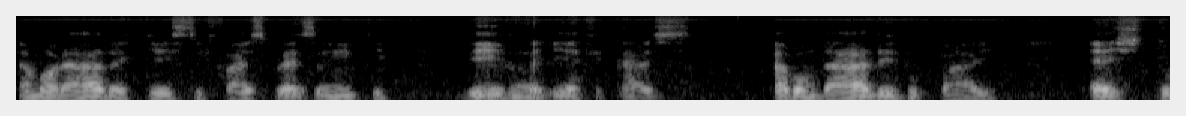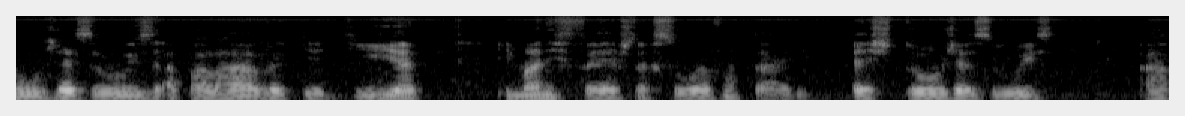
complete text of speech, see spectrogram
a morada que se faz presente viva e eficaz. A bondade do Pai. És tu, Jesus, a palavra que guia e manifesta a sua vontade. És tu, Jesus, a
